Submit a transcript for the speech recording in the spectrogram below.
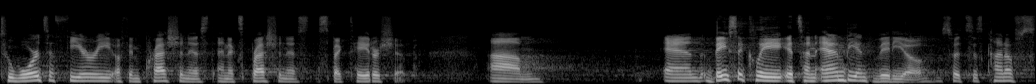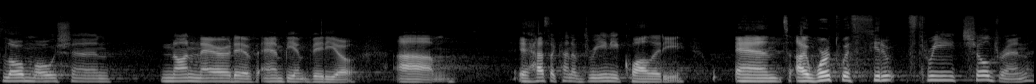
Towards a Theory of Impressionist and Expressionist Spectatorship. Um, and basically, it's an ambient video, so it's this kind of slow motion, non narrative ambient video. Um, it has a kind of dreamy quality. And I worked with th- three children,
